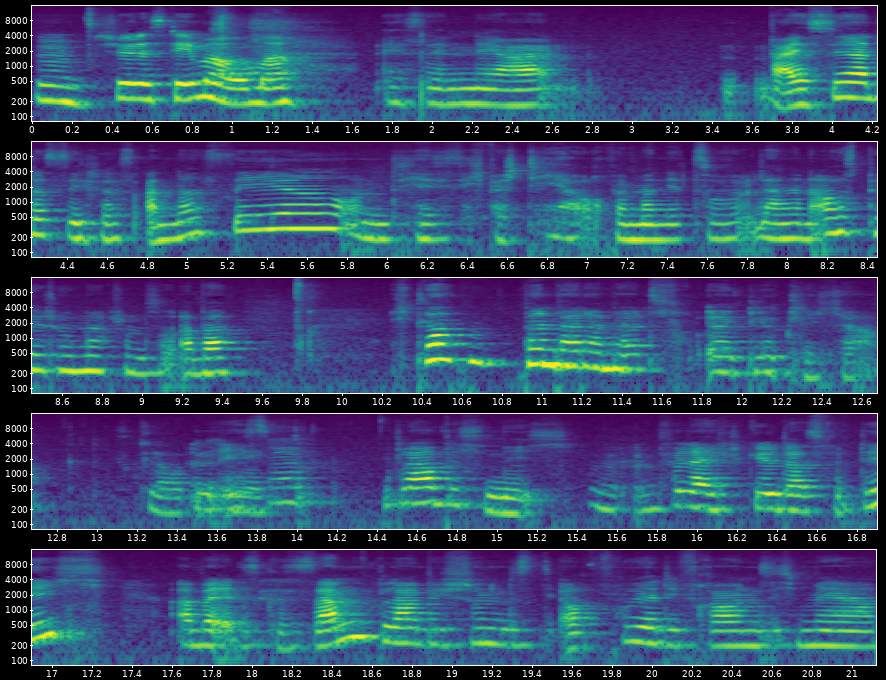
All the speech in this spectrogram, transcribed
Hm, schönes Thema, Oma. Ich so, ja, weißt du ja, dass ich das anders sehe. Und ich, ich verstehe ja auch, wenn man jetzt so lange eine Ausbildung macht und so. Aber ich glaube, man war damals äh, glücklicher. Das glaube Und ich ich nicht. so, glaube ich nicht. Mhm. Vielleicht gilt das für dich, aber insgesamt glaube ich schon, dass auch früher die Frauen sich mehr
